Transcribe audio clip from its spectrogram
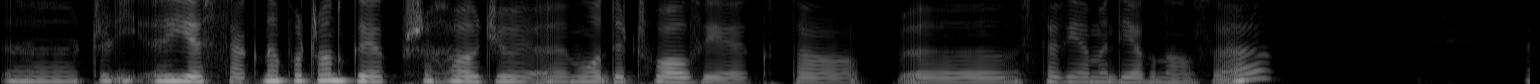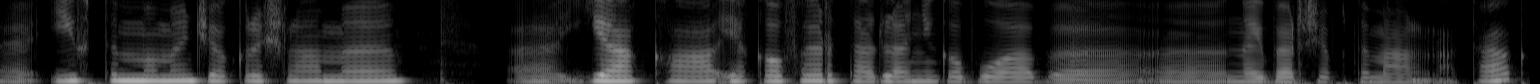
E, czyli jest tak, na początku jak przychodzi e, młody człowiek, to stawiamy diagnozę i w tym momencie określamy, jaka, jaka oferta dla niego byłaby e, najbardziej optymalna, tak?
